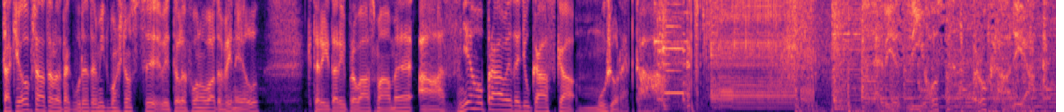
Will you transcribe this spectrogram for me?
Tak jo, přátelé, tak budete mít možnost si vytelefonovat vinyl, který tady pro vás máme a z něho právě teď ukázka mužoretka. Hvězdný host Rock Rádia.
